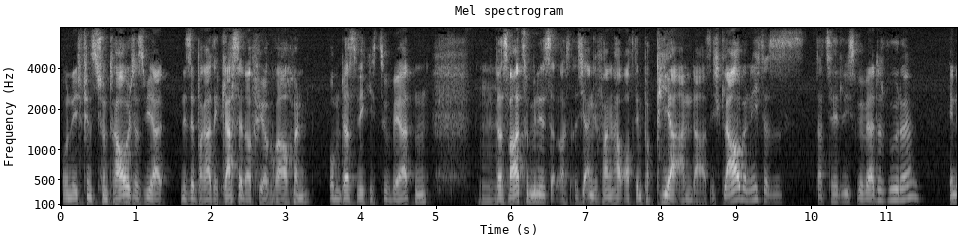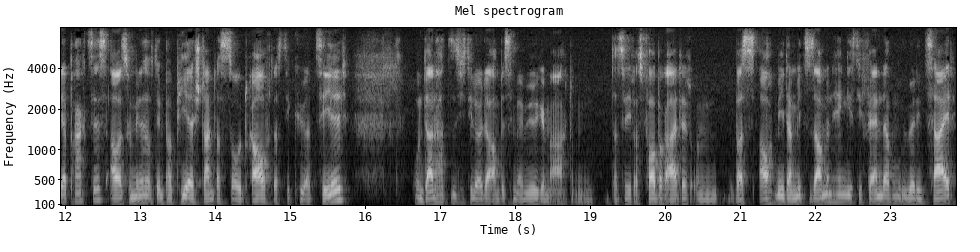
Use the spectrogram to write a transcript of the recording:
Und ich finde es schon traurig, dass wir eine separate Klasse dafür brauchen, um das wirklich zu werten. Mhm. Das war zumindest, als ich angefangen habe, auf dem Papier anders. Ich glaube nicht, dass es tatsächlich bewertet wurde in der Praxis, aber zumindest auf dem Papier stand das so drauf, dass die Kür zählt. Und dann hatten sich die Leute auch ein bisschen mehr Mühe gemacht und tatsächlich was vorbereitet. Und was auch mit damit zusammenhängt, ist die Veränderung über die Zeit.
